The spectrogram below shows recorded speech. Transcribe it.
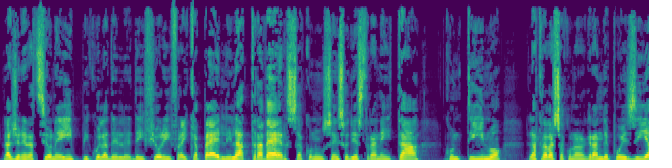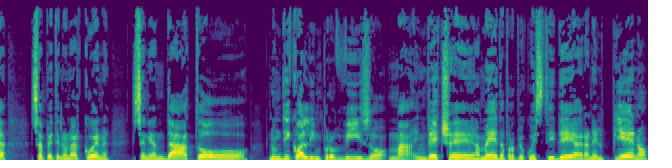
la generazione hippie, quella del, dei fiori fra i capelli, la attraversa con un senso di estraneità continuo, la attraversa con una grande poesia. Sapete, Leonard Cohen se n'è andato, non dico all'improvviso, ma invece a me da proprio questa idea, era nel pieno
